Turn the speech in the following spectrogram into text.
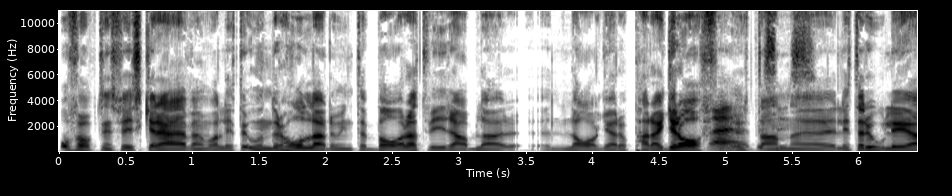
Och förhoppningsvis ska det här även vara lite underhållande och inte bara att vi rabblar lagar och paragrafer. Nej, utan precis. eh, lite roliga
